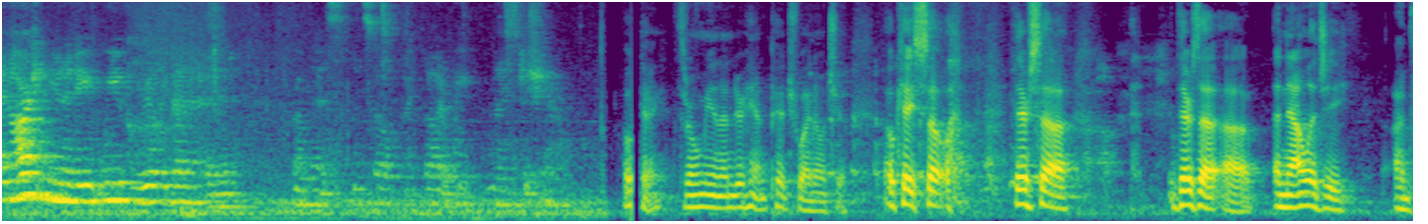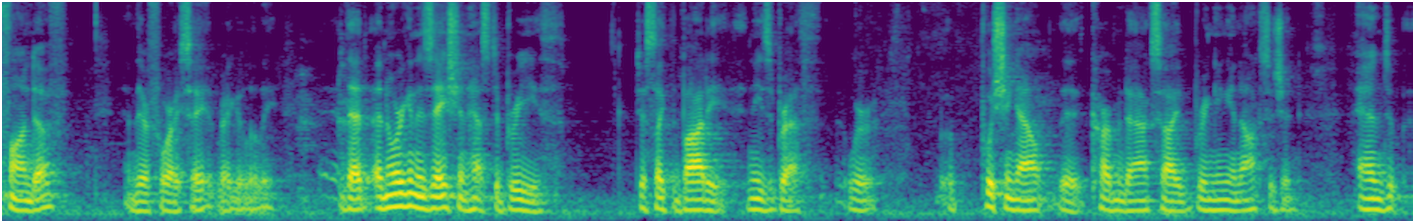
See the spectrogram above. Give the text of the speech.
in our community, we've really benefited from this, and so I thought it'd be nice to share. Okay, throw me an underhand pitch, why don't you? Okay, so there's a there's a, a analogy I'm fond of, and therefore I say it regularly, that an organization has to breathe, just like the body needs breath. We're pushing out the carbon dioxide, bringing in oxygen. And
